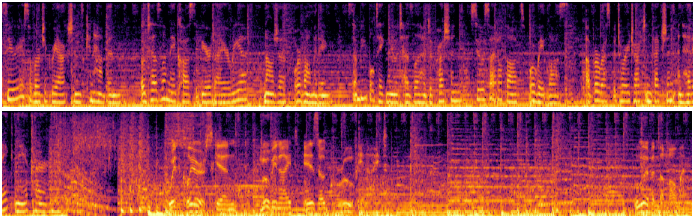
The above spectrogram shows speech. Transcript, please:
Serious allergic reactions can happen. Otezla may cause severe diarrhea, nausea, or vomiting. Some people taking Otezla had depression, suicidal thoughts, or weight loss. Upper respiratory tract infection and headache may occur. With clear skin, movie night is a groovy night. Live in the moment.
